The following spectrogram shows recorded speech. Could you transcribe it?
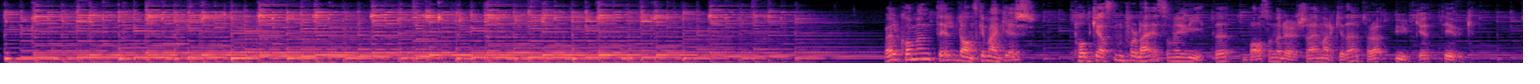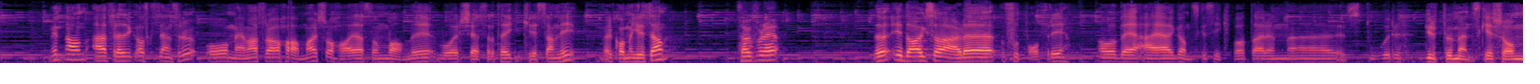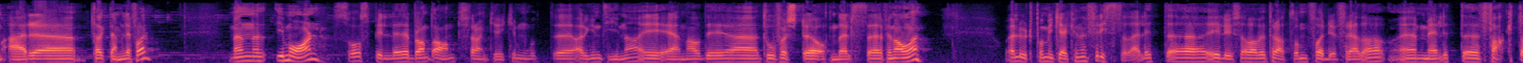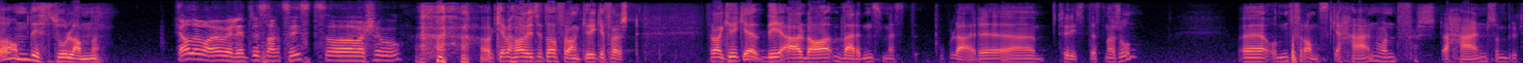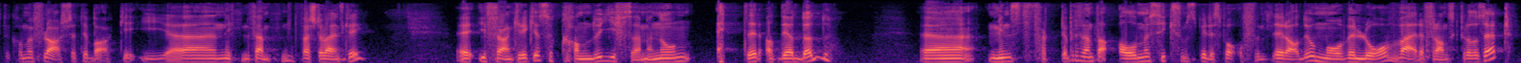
Velkommen til Danske Bankers, podkasten for deg som vil vite hva som rører seg i markedet fra uke til uke. Mitt navn er Fredrik Ask Stensrud, og med meg fra Hamar så har jeg som vanlig vår sjefstrateg Christian Lie. Velkommen, Christian. Takk for det. I dag så er det fotballfri, og det er jeg ganske sikker på at det er en uh, stor gruppe mennesker som er uh, takknemlige for. Men i morgen så spiller bl.a. Frankrike mot eh, Argentina i en av de to første åttendelsfinalene. Og Jeg lurte på om ikke jeg kunne friste deg litt i lys av hva vi pratet om forrige fredag, med litt fakta om disse to landene. Ja, det var jo veldig interessant sist, så vær så god. ok, men da Hvis vi tar Frankrike først. Frankrike de er da verdens mest populære turistdestinasjon. Og den franske hæren var den første hæren som brukte kamuflasje tilbake i 1915, første verdenskrig. I Frankrike så kan du gifte deg med noen etter at de har dødd. Minst 40% av all musikk som spilles på offentlig radio, må ved lov være franskprodusert.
